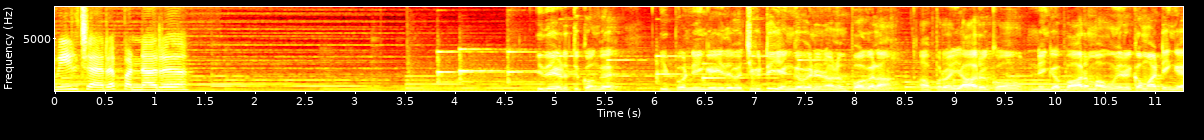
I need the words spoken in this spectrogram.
வீல் சேரை பண்ணாரு. இதை எடுத்துக்கோங்க. இப்போ நீங்கள் இதை வச்சுக்கிட்டு எங்கே வேணும்னாலும் போகலாம். அப்புறம் யாருக்கும் நீங்கள் பாரமாகவும் இருக்க மாட்டீங்க.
